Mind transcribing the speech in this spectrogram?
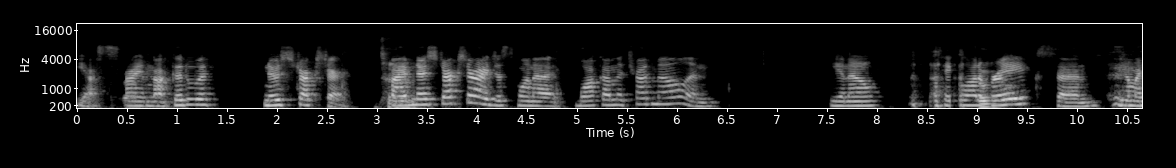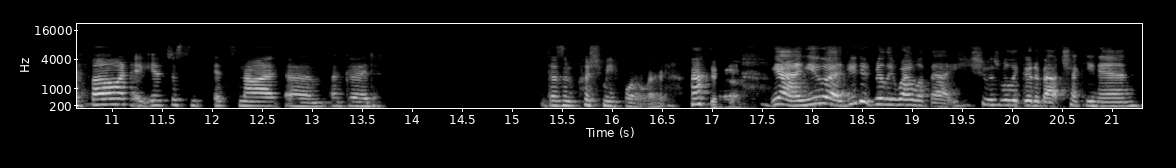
Yes. Right. I am not good with no structure. If I have no structure, I just want to walk on the treadmill and, you know, take a lot of breaks and you know my phone. It, it's just it's not um, a good. It doesn't push me forward. yeah. yeah, and you uh, you did really well with that. She was really good about checking in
